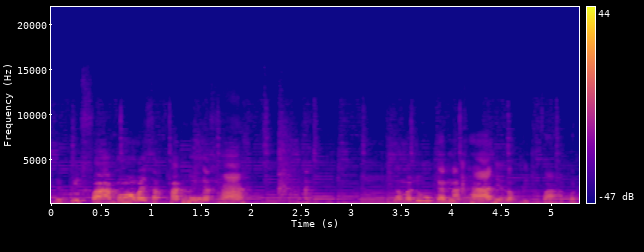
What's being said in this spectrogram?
เดี๋ยวปิดฝาหม้อไว้สักพักหนึ่งนะคะ แล้วมาดูกันนะคะ เดี๋ยวเราปิดฝาก่อน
